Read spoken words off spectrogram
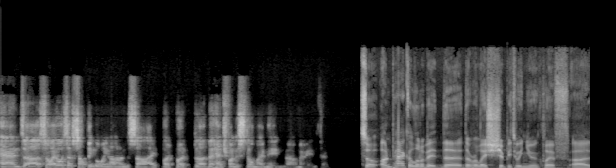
and uh, so I always have something going on on the side, but but uh, the hedge fund is still my main uh, my main thing. So unpack a little bit the the relationship between you and Cliff. Uh,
